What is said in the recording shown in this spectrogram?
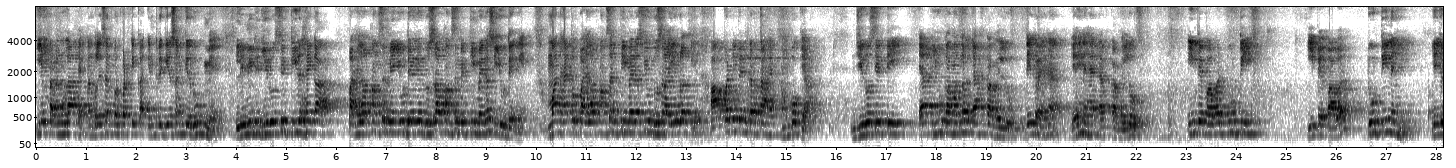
ये फार्मूला है कन्वोलेशन प्रॉपर्टी का इंटीग्रेशन के रूप में। लिमिट ज़ीरो से टी रहेगा। पहला फ़ंक्शन में यू देंगे, दूसरा फ़ंक्शन में टी माइनस यू देंगे। मन है तो पहला फ़ंक्शन टी माइनस यू दूसरा यू रखिए। आप पर डिपेंड करता है, हमको क्या? ज़ीरो से टी एफ़ यू का मतलब एफ़ का वैल्यू देख रहे हैं ना? यही ना है एफ़ का वैल्यू ई पे पावर टू टी ई पे पावर टू टी नहीं, ये जो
